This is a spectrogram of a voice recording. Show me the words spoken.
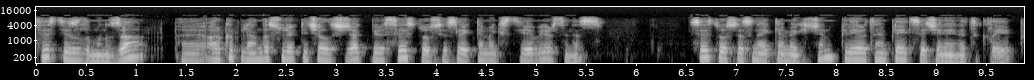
Test yazılımınıza e, arka planda sürekli çalışacak bir ses dosyası eklemek isteyebilirsiniz. Ses dosyasını eklemek için Player Template seçeneğine tıklayıp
